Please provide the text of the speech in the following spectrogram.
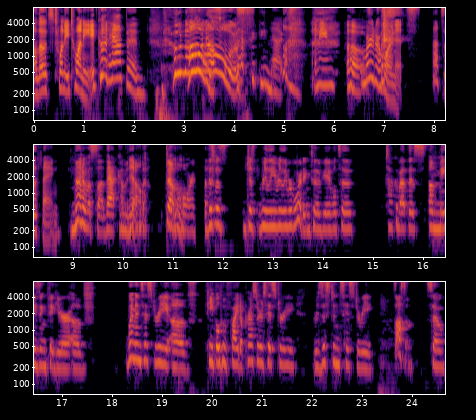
Although it's 2020, it could happen. Who knows? Who knows? That could be next. I mean, oh. murder hornets. That's a thing. None of us saw that coming no. down, the, down the mm. horn. This was just really, really rewarding to be able to talk about this amazing figure of women's history, of people who fight oppressors' history, resistance history. It's awesome. So,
